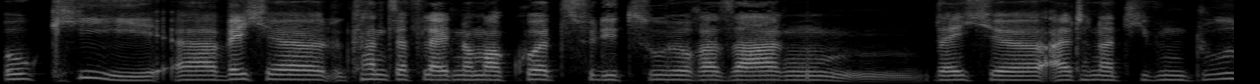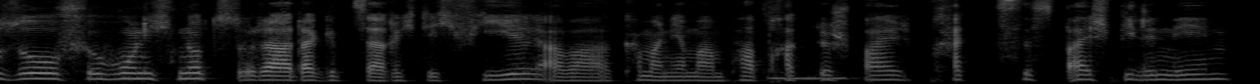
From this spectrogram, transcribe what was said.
Okay, äh, welche, du kannst ja vielleicht nochmal kurz für die Zuhörer sagen, welche Alternativen du so für Honig nutzt oder da gibt es ja richtig viel, aber kann man ja mal ein paar praktisch mhm. Praxisbeispiele nehmen?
